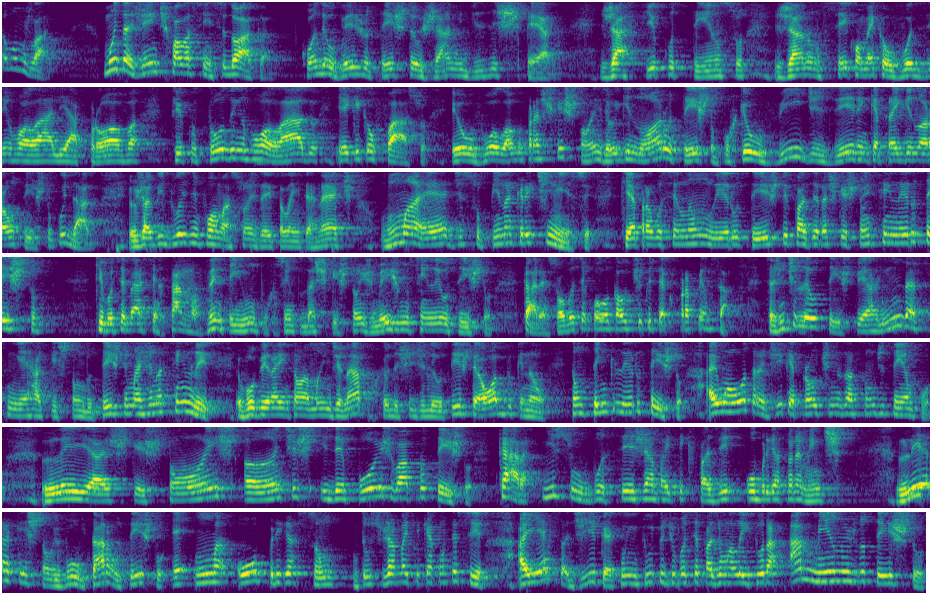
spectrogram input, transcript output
Então vamos lá. Muita gente fala assim, Sidoca, quando eu vejo o texto eu já me desespero, já fico tenso, já não sei como é que eu vou desenrolar ali a prova, fico todo enrolado e aí o que, que eu faço? Eu vou logo para as questões, eu ignoro o texto porque eu vi dizerem que é para ignorar o texto. Cuidado, eu já vi duas informações aí pela internet, uma é de supina cretinice, que é para você não ler o texto e fazer as questões sem ler o texto que você vai acertar 91% das questões mesmo sem ler o texto. Cara, é só você colocar o tico e teco para pensar. Se a gente lê o texto e ainda assim erra a questão do texto, imagina sem ler. Eu vou virar então a Ná porque eu deixei de ler o texto? É óbvio que não. Então tem que ler o texto. Aí uma outra dica é para otimização de tempo. Leia as questões antes e depois vá para o texto. Cara, isso você já vai ter que fazer obrigatoriamente. Ler a questão e voltar ao texto é uma obrigação. Então isso já vai ter que acontecer. Aí essa dica é com o intuito de você fazer uma leitura a menos do texto.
